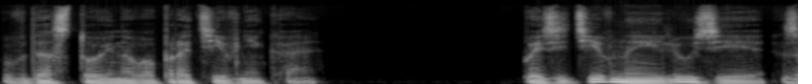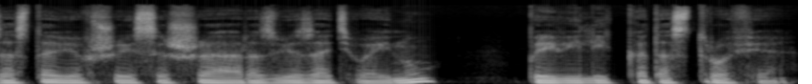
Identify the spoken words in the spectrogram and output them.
в достойного противника. Позитивные иллюзии, заставившие США развязать войну, привели к катастрофе.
